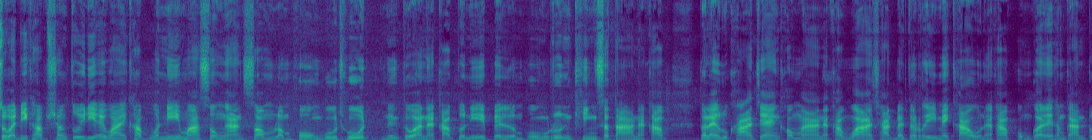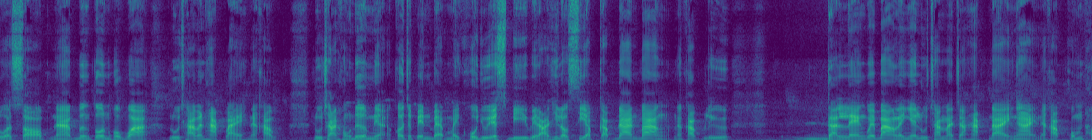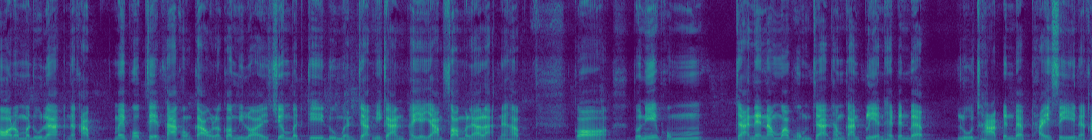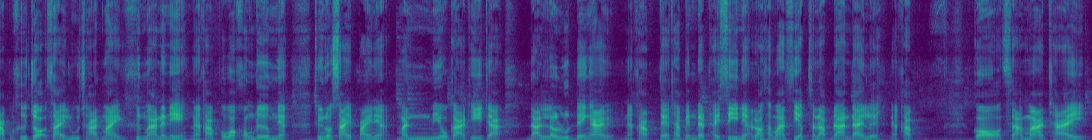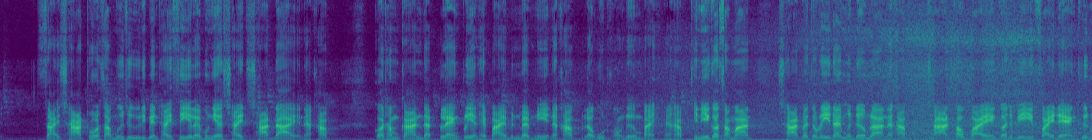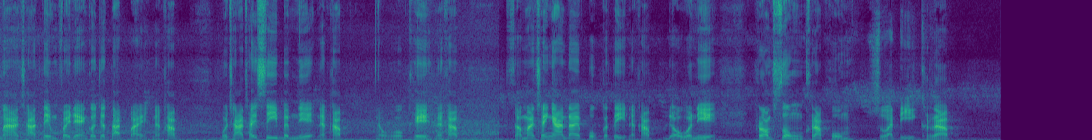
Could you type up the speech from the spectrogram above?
สวัสดีครับ ช่างตุ้ย DIY ครับ วันนี้มาส่งงานซ่อมลำโพงบลูทูธ1ตัวนะครับ ตัวนี้เป็นลำโพงรุ่น King Star นะครับ ตอนแรกลูกค้าแจ้งเข้ามานะครับ ว่าชาร์จแบตเตอรี่ไม่เข้านะครับ ผมก็ได้ทำการตรวจสอบนะเบื้องต้นพบว่ารูชาร์จมันหักไปนะครับรูชาร์จของเดิมเนี่ยก็จะเป็นแบบไมโคร USB เวลาที่เราเสียบกลับด้านบ้างนะครับ หรือ ดันแรงไปบ้างอะไรเงี้ยรูช้ำอาจจะหักได้ง่ายนะครับ ผมถอดออกมาดูแล้วนะครับ ไม่พบเศษซากของเก่า แล้วก็มีรอยเชื่อมบัตรกีดูเหมือนจะมีการพยายามซ่อมมาแล้วล่ะนะครับ ก็ตัวนี้ผมจะแนะนำว่าผมจะทำการเปลี่ยนให้เป็นแบบรูชาร์จเป็นแบบ Type C นะครับก็คือเจาะใส่รูชาร์จใหม่ขึ้นมานั่นเองนะครับ เพราะว่าของเดิมเนี่ยถึงเราใส่ไปเนี่ยมันมีโอกาสที่จะดันแล้วหลุดได้ง่ายนะครับ แต่ถ้าเป็นแบบ Type C เนี่ยเราสามารถเสียบสลับด้านได้เลยนะครับ ก็สามารถใช้สายชาร์จโทรศัพท์มือถือที่เป็น Type C อะไรพวกนี้ใช้ชาร์จได้นะครับ ก็ทำการดัดแปลงเปลี่ยนให้ไปเป็นแบบนี้นะครับ แล้วอุดของเดิมไปนะครับ ทีนี้ก็สามารถชาร์จแบตเตอรี่ได้เหมือนเดิมแล้วนะครับ ชาร์จเข้าไปก็จะมีไฟแดงขึ้นมาชาร์จเต็มไฟแดงก็จะตัดไปนะครับ หัวชาร์จ Type C แบบนี้นะครับโอเคนะครับ สามารถใช้งานได้ปกตินะครับ เดี๋ยววันนี้พร้อมส่งครับผม สวัสดีครับ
